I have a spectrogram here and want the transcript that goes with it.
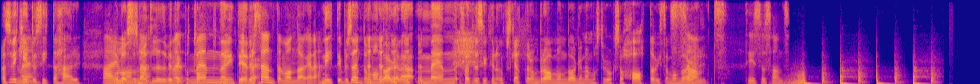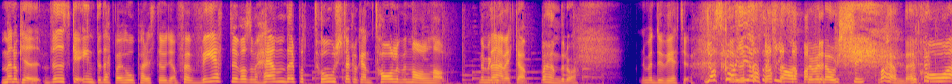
Alltså vi kan Nej. inte sitta här Varje och låtsas som måndag. att livet är men, på topp när det inte är det. 90% av måndagarna. 90% av måndagarna men för att vi ska kunna uppskatta de bra måndagarna måste vi också hata vissa måndagar. Sant. Det är så sant. Men okej, vi ska inte deppa ihop här i studion för vet du vad som händer på torsdag klockan 12.00 Nej, men den här veckan? vad händer då? Nej, Men du vet ju. Jag skojar såklart! Nej men no shit, vad händer? På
